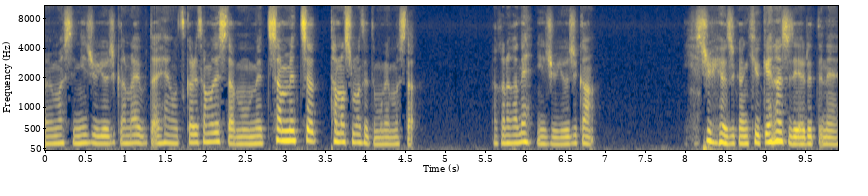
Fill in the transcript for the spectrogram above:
めまして24時間ライブ大変お疲れ様でした。もうめちゃめちゃ楽しませてもらいました。なかなかね24時間24時間休憩なしでやるってね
